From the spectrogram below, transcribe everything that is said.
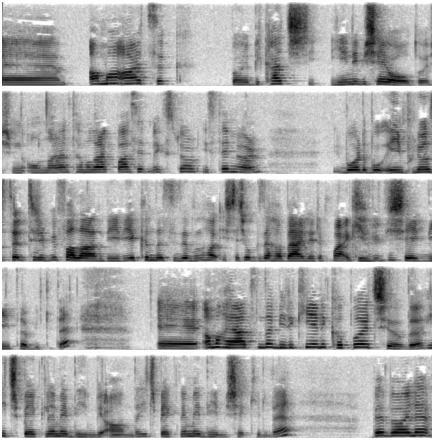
Ee, ama artık böyle birkaç yeni bir şey oldu. Şimdi onlardan tam olarak bahsetmek istiyorum, istemiyorum. Bu arada bu influencer tribi falan değil. Yakında size bunu işte çok güzel haberlerim var gibi bir şey değil tabii ki de. Ee, ama hayatımda bir iki yeni kapı açıldı. Hiç beklemediğim bir anda, hiç beklemediğim şekilde. Ve böyle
